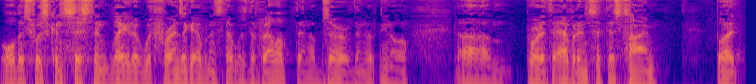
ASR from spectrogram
All this was consistent later with forensic evidence that was developed and observed and, you know, um, brought into evidence at this time. But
